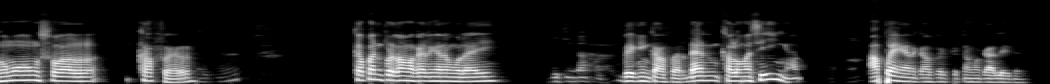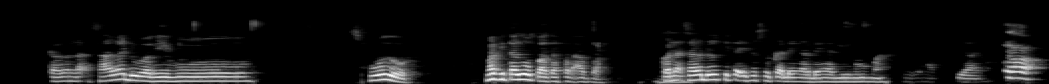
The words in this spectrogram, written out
ngomong soal cover, kapan pertama kali anda mulai Bikin cover. baking cover? Dan kalau masih ingat, apa yang anda cover pertama kali itu? Kalau nggak salah 2010. Mah kita lupa cover apa. Kalau nggak salah dulu kita itu suka dengar-dengar di rumah. Di rumah ya. Oh,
